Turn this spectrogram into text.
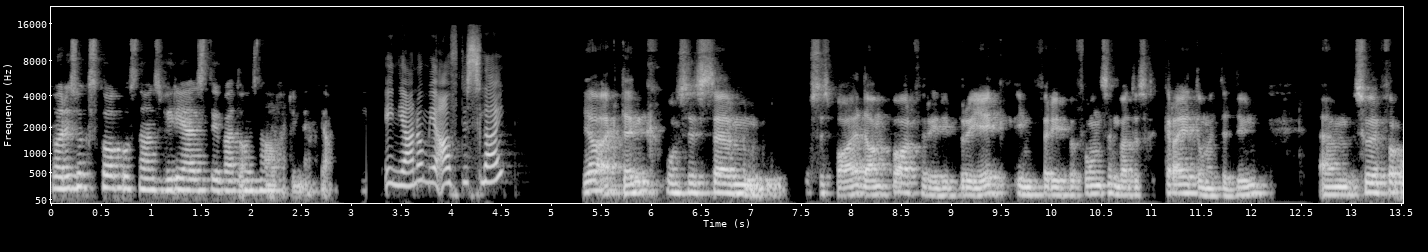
Daar is ook skakels na ons video's toe wat ons nou gedoen het, ja. En Jan om jy af te sluit? Ja, ek dink ons is ehm um, ons is baie dankbaar vir hierdie projek en vir die befondsing wat ons gekry het om dit te doen. Ehm um, so vir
